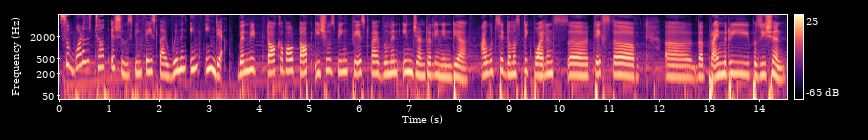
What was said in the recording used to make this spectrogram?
So, what are the top issues being faced by women in India? When we talk about top issues being faced by women in general in India, I would say domestic violence uh, takes the uh, the primary position.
